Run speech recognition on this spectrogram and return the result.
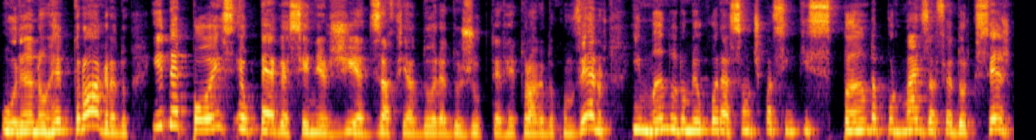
Urano retrógrado, e depois eu pego essa energia desafiadora do Júpiter retrógrado com Vênus e mando no meu coração, tipo assim, que expanda, por mais desafiador que seja,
